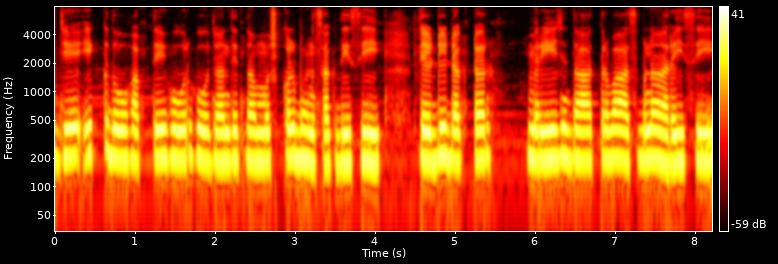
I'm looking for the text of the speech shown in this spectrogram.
ਜੇ ਇੱਕ ਦੋ ਹਫ਼ਤੇ ਹੋਰ ਹੋ ਜਾਂਦੇ ਤਾਂ ਮੁਸ਼ਕਲ ਬਣ ਸਕਦੀ ਸੀ। ਲੇਡੀ ਡਾਕਟਰ ਮਰੀਜ਼ ਦਾ ਤਰਵਾਸ ਬਣਾ ਰਹੀ ਸੀ।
